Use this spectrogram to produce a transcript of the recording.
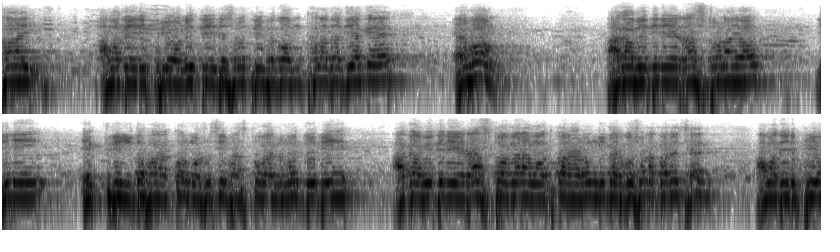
চাই আমাদের প্রিয় নেত্রী দেশনেত্রী বেগম খালেদা জিয়াকে এবং আগামী দিনের রাষ্ট্রনায়ক যিনি একত্রিশ দফা কর্মসূচি বাস্তবায়নের মধ্য দিয়ে আগামী দিনে রাষ্ট্র মেরামত করার অঙ্গীকার ঘোষণা করেছেন, আমাদের প্রিয়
